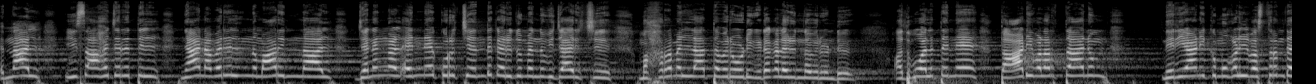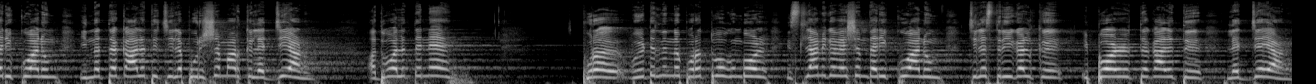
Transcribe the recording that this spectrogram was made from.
എന്നാൽ ഈ സാഹചര്യത്തിൽ ഞാൻ അവരിൽ നിന്ന് മാറി നിന്നാൽ ജനങ്ങൾ എന്നെക്കുറിച്ച് എന്ത് കരുതുമെന്ന് വിചാരിച്ച് മഹ്റമല്ലാത്തവരോട് ഇടകലരുന്നവരുണ്ട്. അതുപോലെ തന്നെ താടി വളർത്താനും നെരിയാണിക്ക് മുകളിൽ വസ്ത്രം ധരിക്കുവാനും ഇന്നത്തെ കാലത്ത് ചില പുരുഷന്മാർക്ക് ലജ്ജയാണ്. അതുപോലെ തന്നെ പുറ വീട്ടിൽ നിന്ന് പുറത്തു പോകുമ്പോൾ ഇസ്ലാമിക വേഷം ധരിക്കുവാനും ചില സ്ത്രീകൾക്ക് ഇപ്പോഴത്തെ കാലത്ത് ലജ്ജയാണ്.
